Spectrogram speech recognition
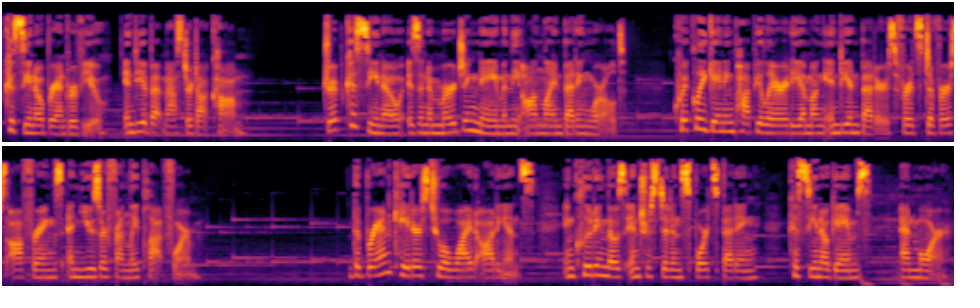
Casino Brand Review, IndiaBetmaster.com. Drip Casino is an emerging name in the online betting world, quickly gaining popularity among Indian bettors for its diverse offerings and user-friendly platform. The brand caters to a wide audience, including those interested in sports betting, casino games, and more.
